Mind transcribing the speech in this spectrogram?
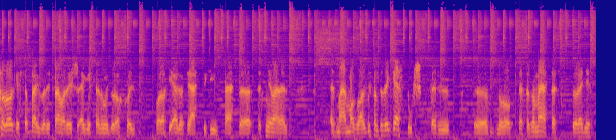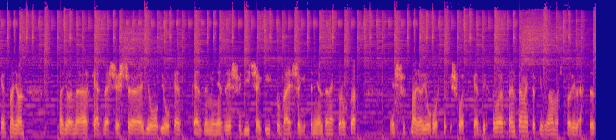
dolog, és a Backzori számára is egészen új dolog, hogy valaki előtt játszik így, tehát, tehát nyilván ez, ez már maga, viszont ez egy gesztusszerű dolog, tehát ez a Mertesz-től egyébként nagyon, nagyon kedves és jó, jó kezdeményezés, hogy így, seg, így próbálja segíteni a zenekarokat. és nagyon jó hostok is voltak eddig, szóval szerintem egy tök izgalmas sztori lesz ez.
